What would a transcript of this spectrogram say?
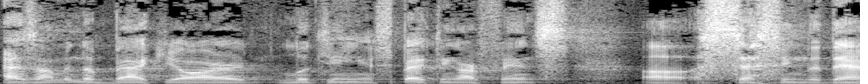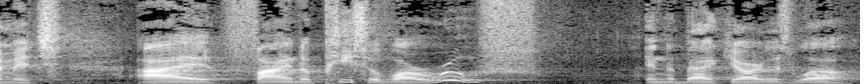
as I'm in the backyard looking, inspecting our fence, uh, assessing the damage, I find a piece of our roof in the backyard as well.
